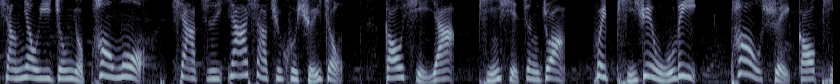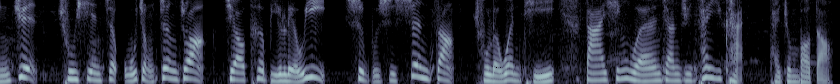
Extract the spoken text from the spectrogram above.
像尿液中有泡沫、下肢压下去会水肿、高血压、贫血症状、会疲倦无力、泡水高贫倦，出现这五种症状，就要特别留意。是不是肾脏出了问题？大爱新闻将军蔡依凯台中报道。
